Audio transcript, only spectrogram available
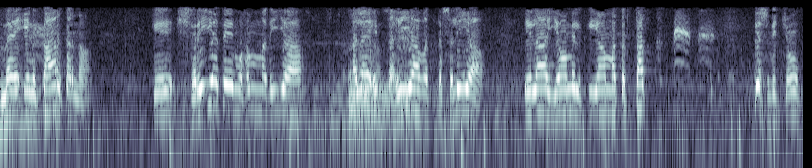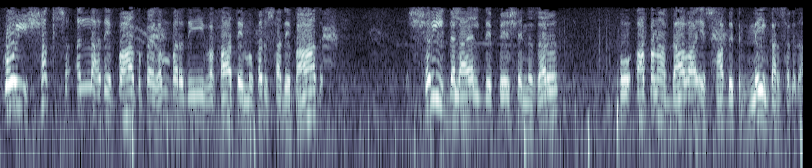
میں انکار کرنا کہ شریعت محمدیہ، علیہ تحیہ و تسلیہ الى یوم القیامت تک اس وچوں کوئی شخص اللہ دے پاک پیغمبر دی وفات مقدسہ دے بعد شری دلائل دے پیش نظر وہ اپنا دعوی ثابت نہیں کر سکتا۔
